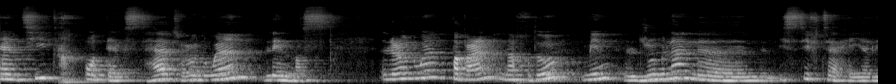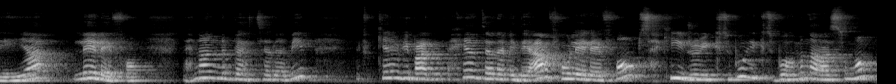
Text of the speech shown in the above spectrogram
un titre au texte هات عنوان للنص العنوان طبعا ناخذوه من الجملة الاستفتاحية اللي هي ليليفون هنا ننبه التلاميذ. كاين في بعض الأحيان تلاميذ يعرفوا ليليفون بصح كي يجوا يكتبوه يكتبوه من راسهم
